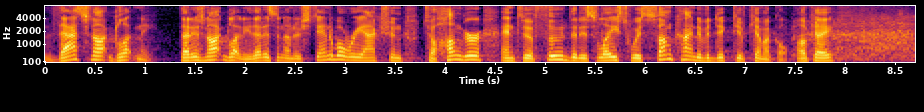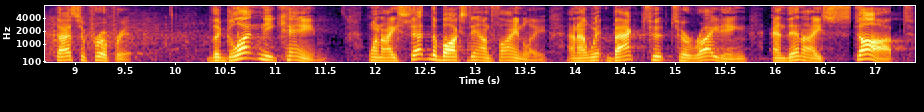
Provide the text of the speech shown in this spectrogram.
that's not gluttony. That is not gluttony. That is an understandable reaction to hunger and to food that is laced with some kind of addictive chemical, okay? That's appropriate. The gluttony came when I set the box down finally and I went back to, to writing and then I stopped,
